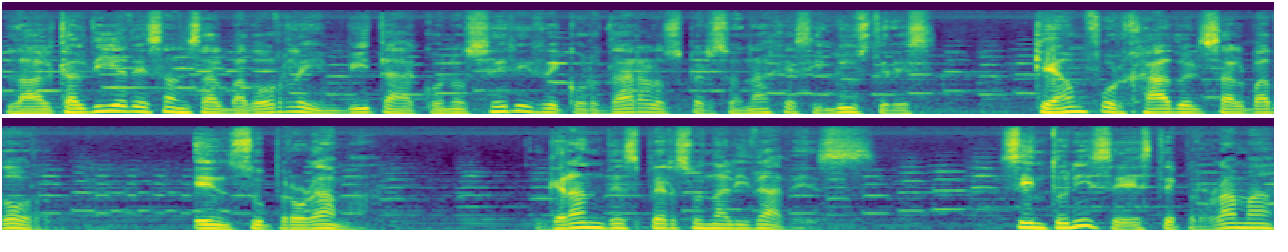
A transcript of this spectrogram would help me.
La Alcaldía de San Salvador le invita a conocer y recordar a los personajes ilustres que han forjado El Salvador en su programa Grandes Personalidades. Sintonice este programa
